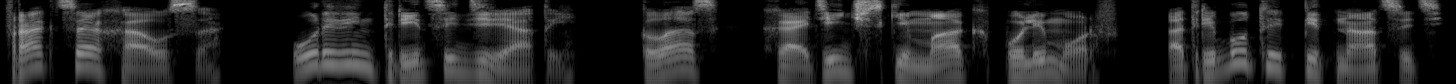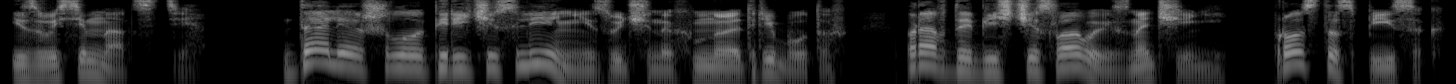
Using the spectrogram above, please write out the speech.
фракция хаоса, уровень 39, класс Хаотический маг-полиморф. Атрибуты 15 из 18. Далее шло перечисление изученных мной атрибутов, правда, без числовых значений, просто список.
